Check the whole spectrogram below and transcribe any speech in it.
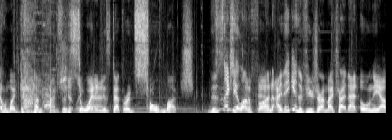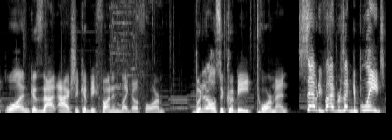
Oh my god, I'm actually shit like sweating this death run so much. This is actually a lot of fun. I think in the future I might try that only up one, because that actually could be fun in Lego form. But it also could be torment. 75% complete!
